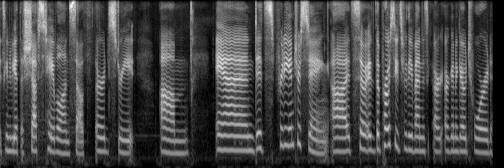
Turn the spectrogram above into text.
It's going to be at the Chef's Table on South Third Street, um, and it's pretty interesting. Uh, it's so it, the proceeds for the event is, are, are going to go toward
